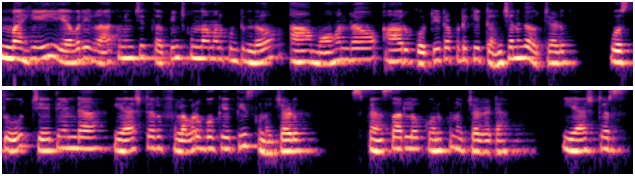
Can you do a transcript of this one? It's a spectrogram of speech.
మహి ఎవరి రాక నుంచి తప్పించుకుందామనుకుంటుందో ఆ మోహన్ రావు ఆరు కొట్టేటప్పటికి టెన్షన్గా వచ్చాడు. వస్తూ చేతి నిండా యాస్టర్ ఫ్లవర్ బొకే తీసుకుని వచ్చాడు స్పెన్సర్లో కొనుక్కుని వచ్చాడట యాస్టర్స్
